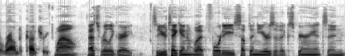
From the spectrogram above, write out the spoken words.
around the country. Wow, that's really great. So you're taking what 40 something years of experience and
